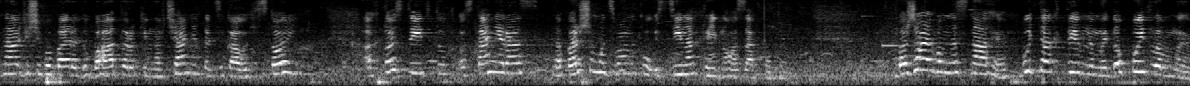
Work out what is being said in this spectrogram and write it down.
знаючи, що попереду багато років навчання та цікавих історій, а хтось стоїть тут останній раз на першому дзвонику у стінах рідного закладу. Бажаю вам наснаги, будьте активними, допитливими,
